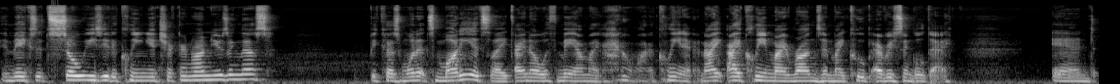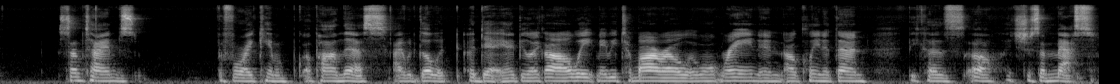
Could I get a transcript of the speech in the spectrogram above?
It makes it so easy to clean your chicken run using this because when it's muddy, it's like, I know with me, I'm like, I don't want to clean it. And I, I clean my runs in my coop every single day. And sometimes before I came upon this, I would go a, a day. I'd be like, oh, I'll wait, maybe tomorrow it won't rain and I'll clean it then because, oh, it's just a mess.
